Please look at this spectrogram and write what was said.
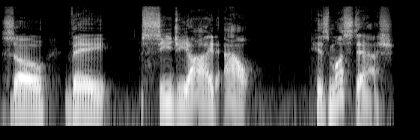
So they CGI'd out his mustache.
